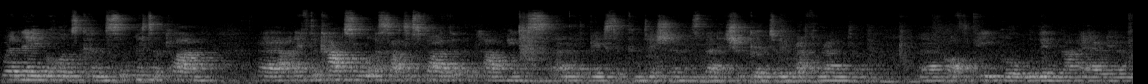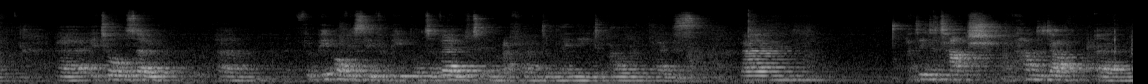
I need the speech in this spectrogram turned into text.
where neighbourhoods can submit a plan uh, and if the council are satisfied that the plan meets uh, the basic conditions then it should go to a referendum uh, of the people within that area. Uh, it also, um, for obviously for people to vote in referendum they need a polling place. Um, I did attach, I've handed out um,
